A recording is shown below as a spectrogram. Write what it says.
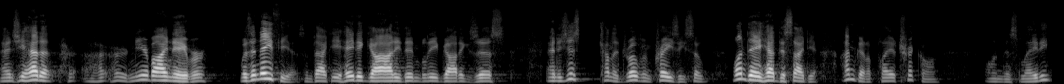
And she had a, her, her nearby neighbor was an atheist. In fact, he hated God, he didn't believe God exists, and he just kind of drove him crazy. So one day he had this idea I'm going to play a trick on, on this lady.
